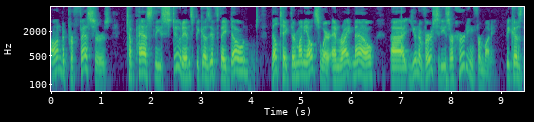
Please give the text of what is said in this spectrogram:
onto professors to pass these students, because if they don't, they'll take their money elsewhere. And right now, uh, universities are hurting for money because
